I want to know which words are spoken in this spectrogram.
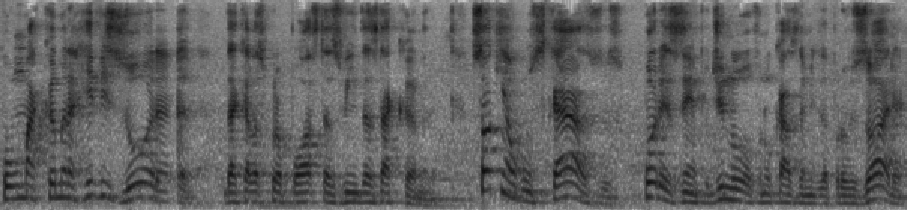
como uma Câmara revisora daquelas propostas vindas da Câmara. Só que em alguns casos, por exemplo, de novo, no caso da medida provisória,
